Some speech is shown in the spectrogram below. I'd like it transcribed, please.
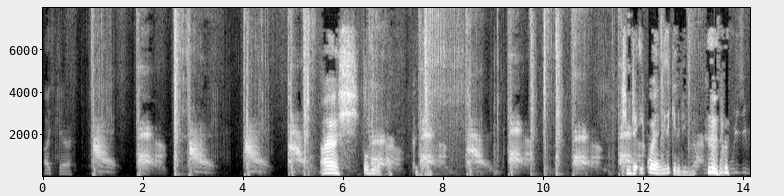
아이 제라. 아이씨, 또 죽었다. 그치. 심지어 입구엔 이 새끼들이 있네. 야, 우리 집-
